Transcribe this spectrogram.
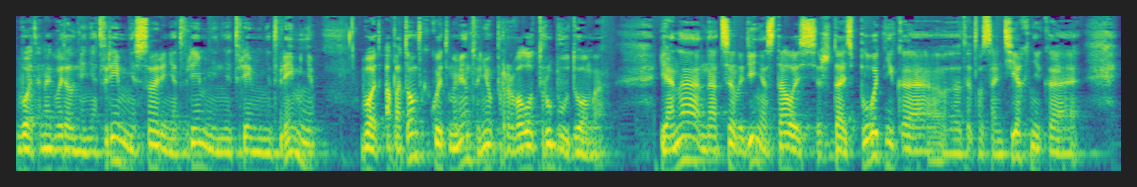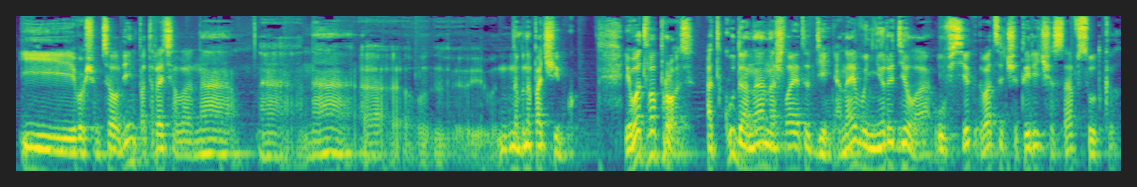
Вот, она говорила, мне нет времени, сори, нет времени, нет времени, нет времени. Вот, а потом в какой-то момент у нее прорвало трубу дома. И она на целый день осталась ждать плотника, от этого сантехника, и, в общем, целый день потратила на, э, на, э, на, на починку. И вот вопрос, откуда она нашла этот день? Она его не родила, у всех 24 часа в сутках.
